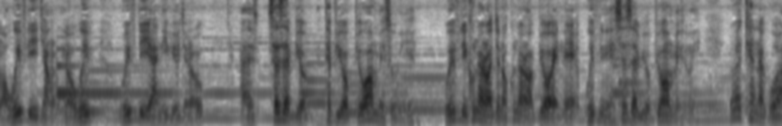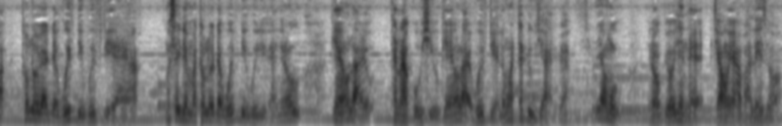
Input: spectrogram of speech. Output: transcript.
ဟို wave တွေအကြောင်း wave wave တွေကနေပြီးတော့ကျွန်တော်တို့အဲဆက်ဆက်ပြီးတော့ထပ်ပြီးတော့ပြောရမယ်ဆိုရင် wave တွေခုနကတော့ကျွန်တော်ခုနကတော့ပြောရနေ wave တွေနဲ့ဆက်ဆက်ပြီးတော့ပြောရမယ်ဆိုရင် ကျွန်တော်ခန္ဓာကိုယ်ကထုတ်လွှတ်လိုက်တဲ့ wave တွေ wave တွေတိုင်းကမစိတ်ထဲမှာထုတ်လွှတ်တဲ့ wave တွေ wave တွေတိုင်းကျွန်တော်တို့ပြန်ရောက်လာတဲ့ခန္ဓာကိုယ်ရှိကိုပြန်ရောက်လာတဲ့ wave တွေအလုံးဝထပ်တူကြရဗျာအဲကြောင့်မို့ကျွန်တော်ပြောချင်တဲ့အကြောင်းအရာဘာလဲဆိုတော့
